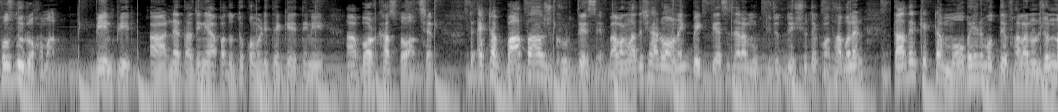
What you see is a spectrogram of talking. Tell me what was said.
ফজলুর রহমান। বিএনপির নেতা যিনি আপাতত কমিটি থেকে তিনি বরখাস্ত আছেন। তো একটা বাতাস ঘুরতেছে বা বাংলাদেশে আরও অনেক ব্যক্তি আছে যারা মুক্তিযুদ্ধ ইস্যুতে কথা বলেন, তাদেরকে একটা মবের মধ্যে ফেলানোর জন্য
